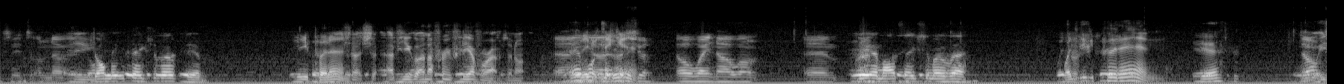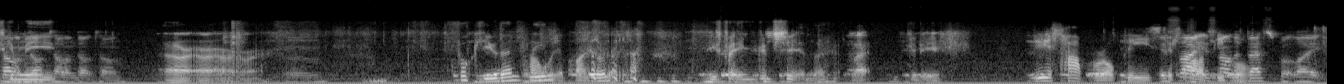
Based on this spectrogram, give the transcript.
Just need to unnote Hey. it. Do you want me to take some out, Liam? What you put in? Sh- sh- have you got enough room for the other ramps or not? Uh, Yeah, you what know, you it should- Oh wait, no, I won't. Um, Liam, I'll take some over. What did you put in? Yeah. don't he's tell him, me- don't tell him, don't tell him. Alright, alright, alright, alright. Um, Fuck you then, Probably a bunch of it. He's putting good shit in there. Like, good-ish. You just top world, please. it's There's a lot like of it's not the people. best, but like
